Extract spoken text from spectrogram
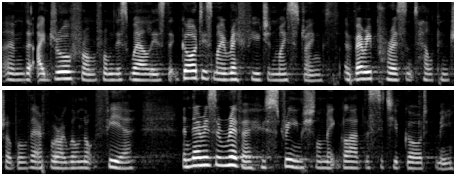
um, that I draw from from this well is that God is my refuge and my strength, a very present help in trouble. Therefore, I will not fear. And there is a river whose stream shall make glad the city of God, me.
